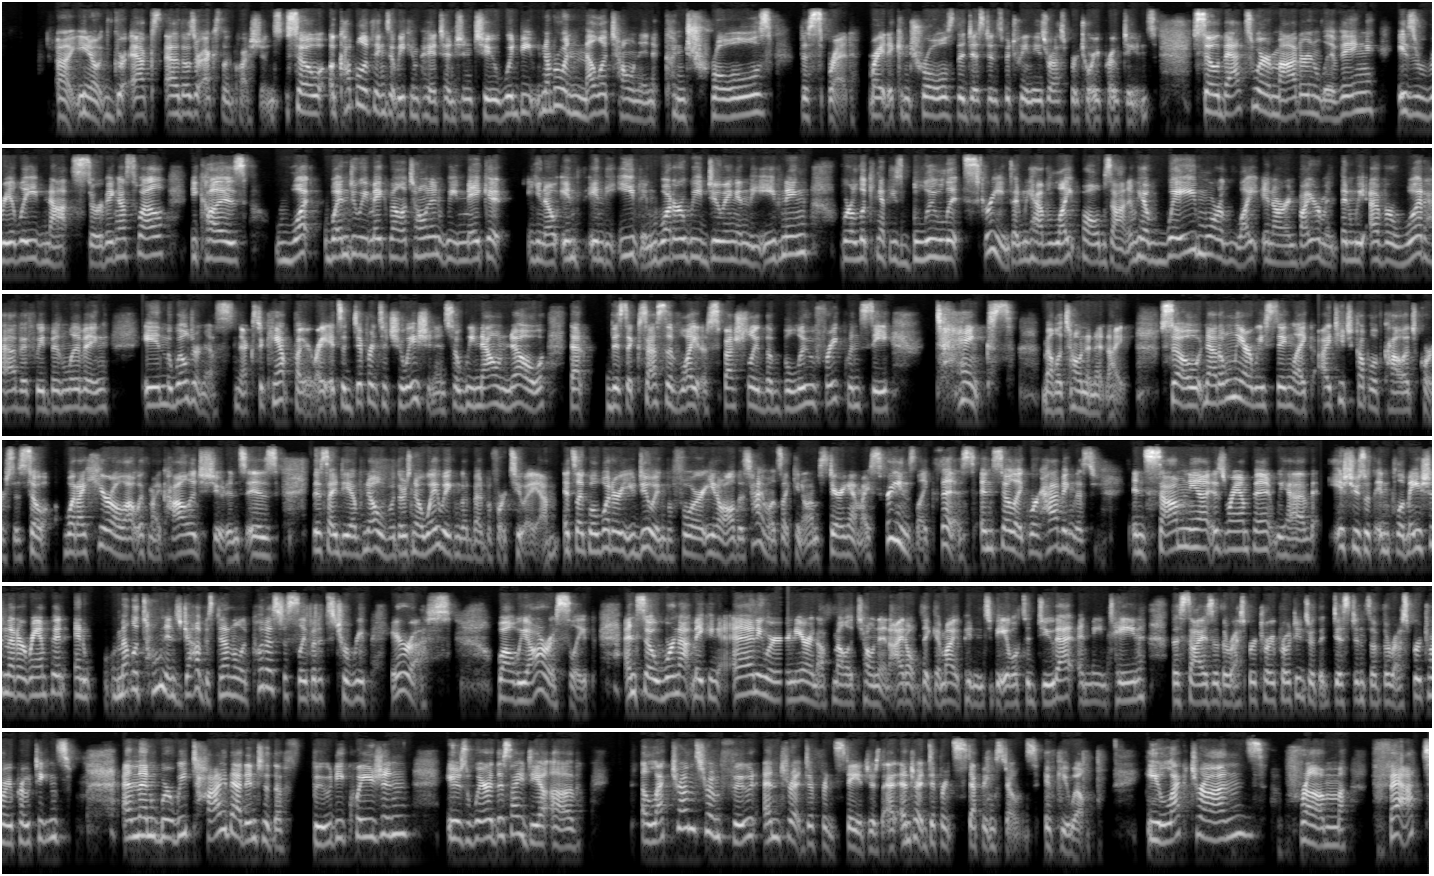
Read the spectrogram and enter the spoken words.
Uh, you know, ex- uh, those are excellent questions. So, a couple of things that we can pay attention to would be number one, melatonin controls the spread, right? It controls the distance between these respiratory proteins. So, that's where modern living is really not serving us well because what when do we make melatonin we make it you know in in the evening. What are we doing in the evening? We're looking at these blue lit screens and we have light bulbs on and we have way more light in our environment than we ever would have if we'd been living in the wilderness next to campfire right? It's a different situation. And so we now know that this excessive light especially the blue frequency tanks melatonin at night. So not only are we seeing like I teach a couple of college courses. So what I hear a lot with my college students is this idea of no, there's no way we can go to bed before 2 a.m. It's like, well, what are you doing before, you know, all this time? Well, it's like, you know, I'm staring at my screens like this. And so like we're having this insomnia is rampant. We have issues with inflammation that are rampant. And melatonin's job is to not only put us to sleep, but it's to repair us while we are asleep. And so we're not making anywhere near enough melatonin, I don't think, in my opinion, to be able to do that and maintain the size of the respiratory proteins or the distance of the respiratory proteins. And then where we tie that into the food equation is where this idea of electrons from food enter at different stages, enter at different stepping stones, if you will. Electrons from fat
